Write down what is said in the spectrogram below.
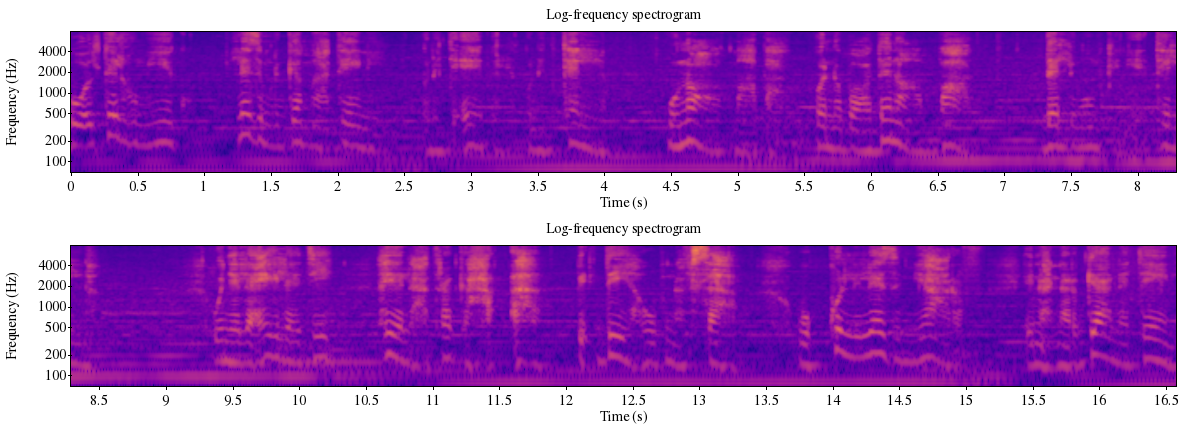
وقلت لهم يجوا لازم نتجمع تاني ونتقابل ونتكلم ونقعد مع بعض وإن بعدنا عن بعض ده اللي ممكن يقتلنا. وإن العيلة دي هي اللي هترجع حقها بإيديها وبنفسها. والكل لازم يعرف إن إحنا رجعنا تاني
